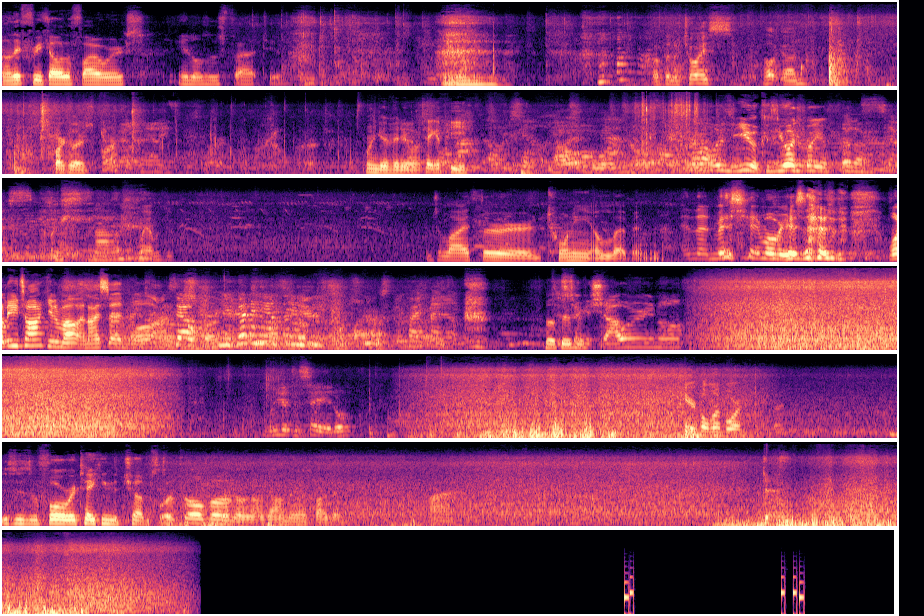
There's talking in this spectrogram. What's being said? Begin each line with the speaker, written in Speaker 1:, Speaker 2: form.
Speaker 1: No, they freak out with the fireworks. Idles is fat too.
Speaker 2: Weapon of choice, pellet gun.
Speaker 3: Sparklers. I'm gonna get a video. Take a pee.
Speaker 1: That was you, because you always put your foot on. nah.
Speaker 3: Wait, I'm July 3rd, 2011.
Speaker 1: And then Mitch came over here and said, What are you talking about? And I said, Well, I'm
Speaker 4: So you're gonna have some people. If I find out.
Speaker 3: No,
Speaker 1: just took a shower, you know. What do you have to say, Idle?
Speaker 3: Here, hold my board.
Speaker 1: This is before we're taking the chubs. What's all uh,
Speaker 3: No, no, no, down there, farther.
Speaker 1: Death.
